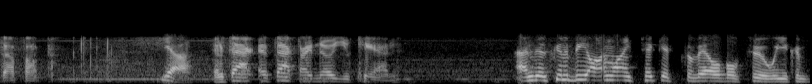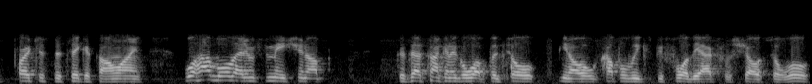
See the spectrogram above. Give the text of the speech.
stuff up. Yeah, In fact, in fact, I know you can. And there's going to be online tickets available too, where you can purchase the tickets online. We'll have all that information up because that's not going to go up until you know a couple weeks before the actual show. So we'll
